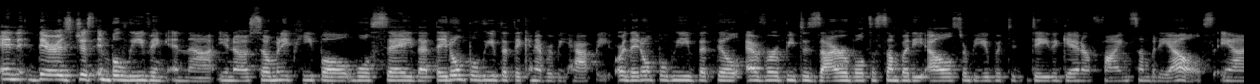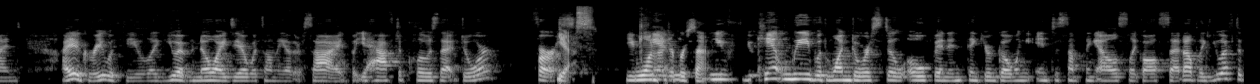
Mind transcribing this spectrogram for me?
And there is just in believing in that, you know, so many people will say that they don't believe that they can ever be happy or they don't believe that they'll ever be desirable to somebody else or be able to date again or find somebody else. And I agree with you. Like you have no idea what's on the other side, but you have to close that door first. Yes. You 100%. You, you can't leave with one door still open and think you're going into something else like all set up. Like you have to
